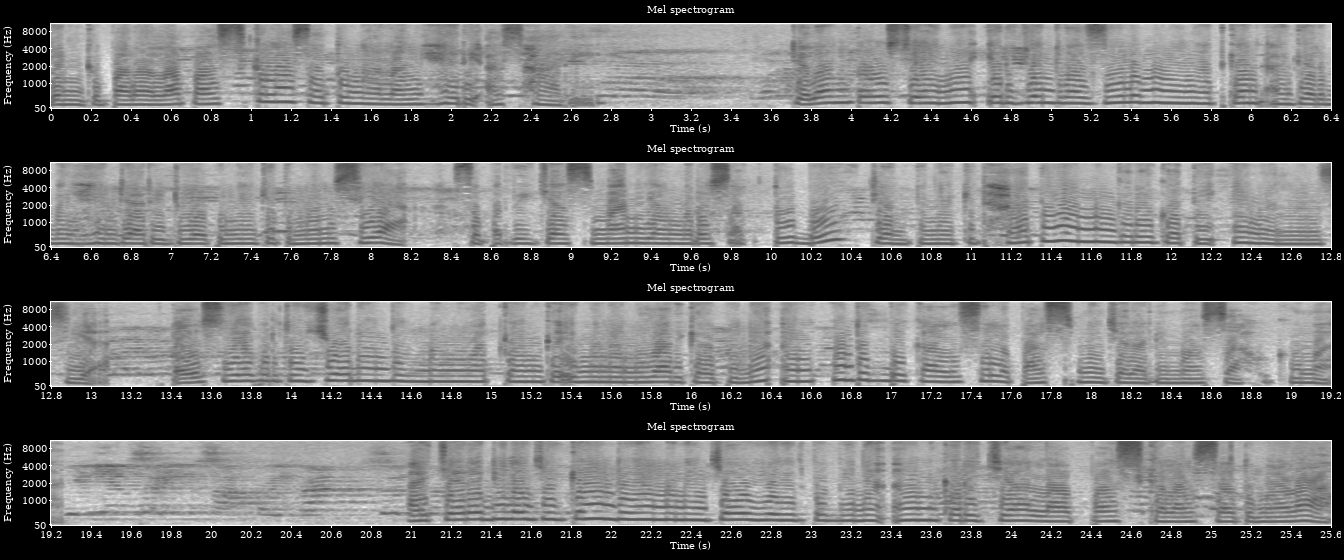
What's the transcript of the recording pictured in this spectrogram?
dan Kepala Lapas kelas 1 Malang Heri Ashari. Dalam tausiahnya, Irjen Razilu mengingatkan agar menghindari dua penyakit manusia, seperti jasmani yang merusak tubuh dan penyakit hati yang menggerogoti iman manusia. Tausiah bertujuan untuk menguatkan keimanan warga binaan untuk bekal selepas menjalani masa hukuman. Acara dilanjutkan dengan meninjau unit pembinaan kerja lapas kelas 1 Malang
